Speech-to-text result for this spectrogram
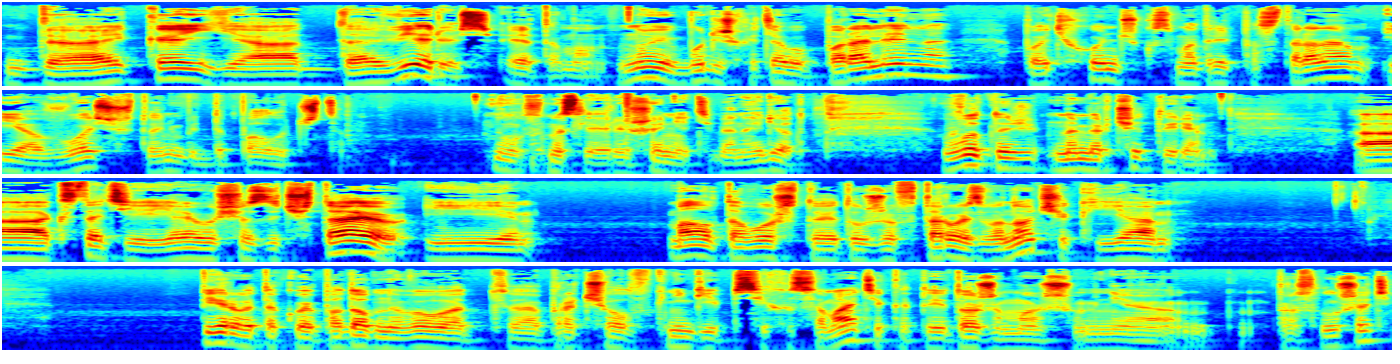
дай-ка я доверюсь этому. Ну и будешь хотя бы параллельно потихонечку смотреть по сторонам, и авось что-нибудь да получится. Ну, в смысле, решение тебя найдет. Вот номер четыре. А, кстати, я его сейчас зачитаю, и мало того, что это уже второй звоночек, я Первый такой подобный вывод э, прочел в книге «Психосоматика», ты тоже можешь у меня прослушать,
